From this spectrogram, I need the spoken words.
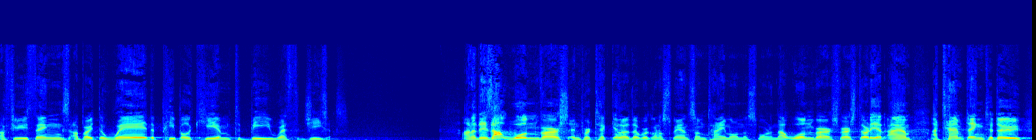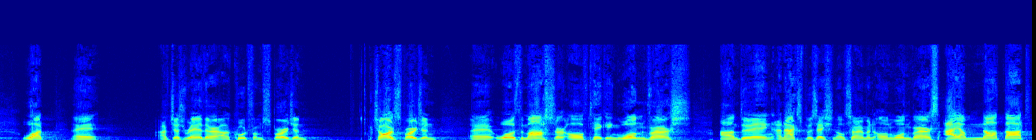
a few things about the way the people came to be with Jesus. And it is that one verse in particular that we're going to spend some time on this morning. That one verse, verse 38. I am attempting to do what uh, I've just read there, a quote from Spurgeon. Charles Spurgeon uh, was the master of taking one verse and doing an expositional sermon on one verse. I am not that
